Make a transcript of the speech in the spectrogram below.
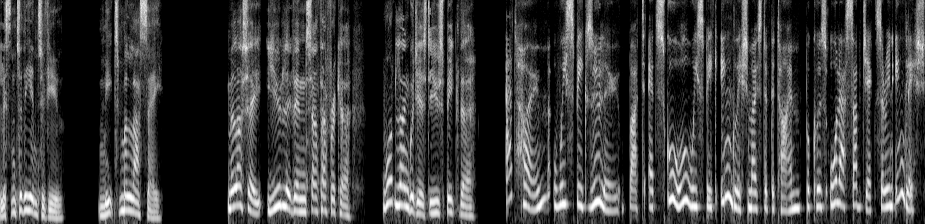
Listen to the interview. Meet Malase. Malase, you live in South Africa. What languages do you speak there? At home, we speak Zulu, but at school, we speak English most of the time because all our subjects are in English.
